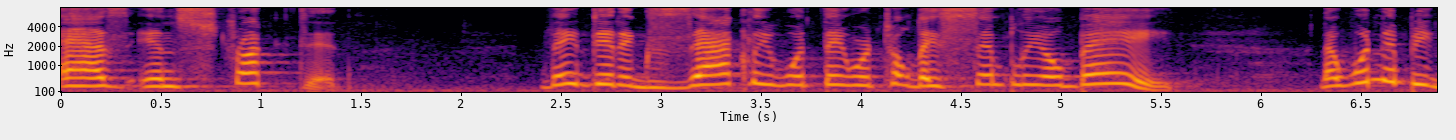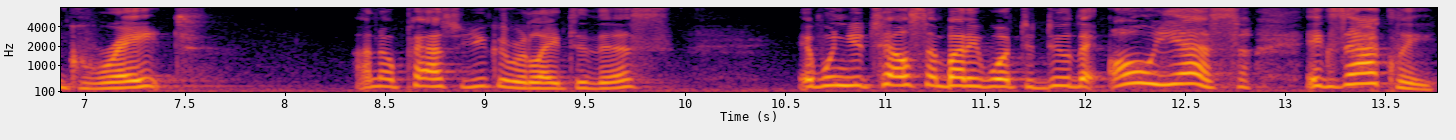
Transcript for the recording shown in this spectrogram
as instructed. They did exactly what they were told. They simply obeyed. Now, wouldn't it be great? I know, Pastor, you can relate to this. If when you tell somebody what to do, they, oh, yes, exactly,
